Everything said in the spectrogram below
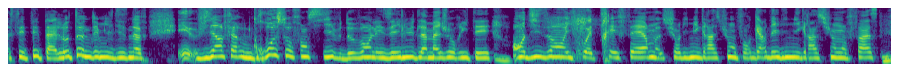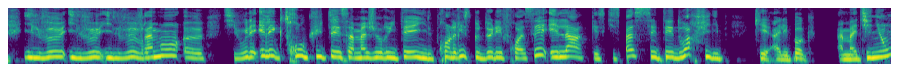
c'était à l'automne 2019, et vient faire une grosse offensive devant les élus de la majorité en disant il faut être très ferme sur l'immigration, il faut regarder l'immigration en face. Il veut, il veut, il veut vraiment, euh, si vous voulez, électrocuter sa majorité. Il prend le risque de les froisser. Et là, qu'est-ce qui se passe? C'est Édouard Philippe qui est à l'époque à Matignon,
